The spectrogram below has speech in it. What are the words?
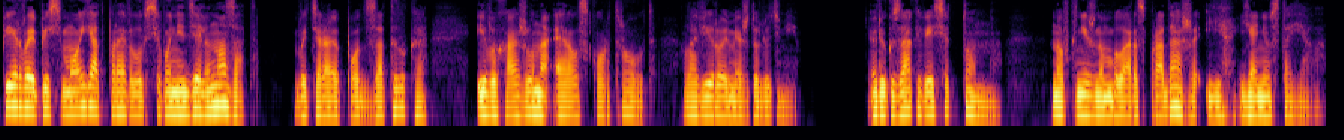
Первое письмо я отправила всего неделю назад. Вытираю пот с затылка и выхожу на Эрлскорт-роуд, лавируя между людьми. Рюкзак весит тонну, но в книжном была распродажа, и я не устояла.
